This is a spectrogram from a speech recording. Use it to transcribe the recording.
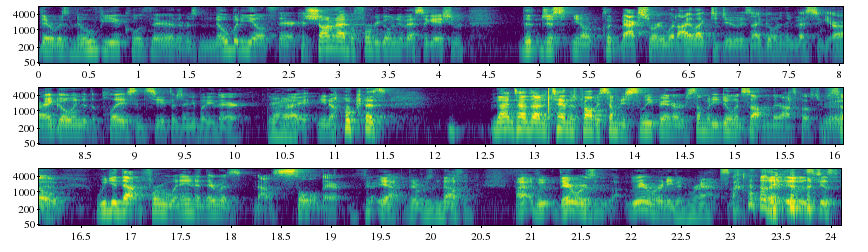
there was no vehicles there. There was nobody else there. Because Sean and I, before we go into investigation, just you know, quick backstory. What I like to do is I go into the investigate, or I go into the place and see if there's anybody there. Right. You know, because nine times out of ten, there's probably somebody sleeping or somebody doing something they're not supposed to. So we did that before we went in, and there was not a soul there. Yeah, there was nothing. I, there was there weren't even rats. it was just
